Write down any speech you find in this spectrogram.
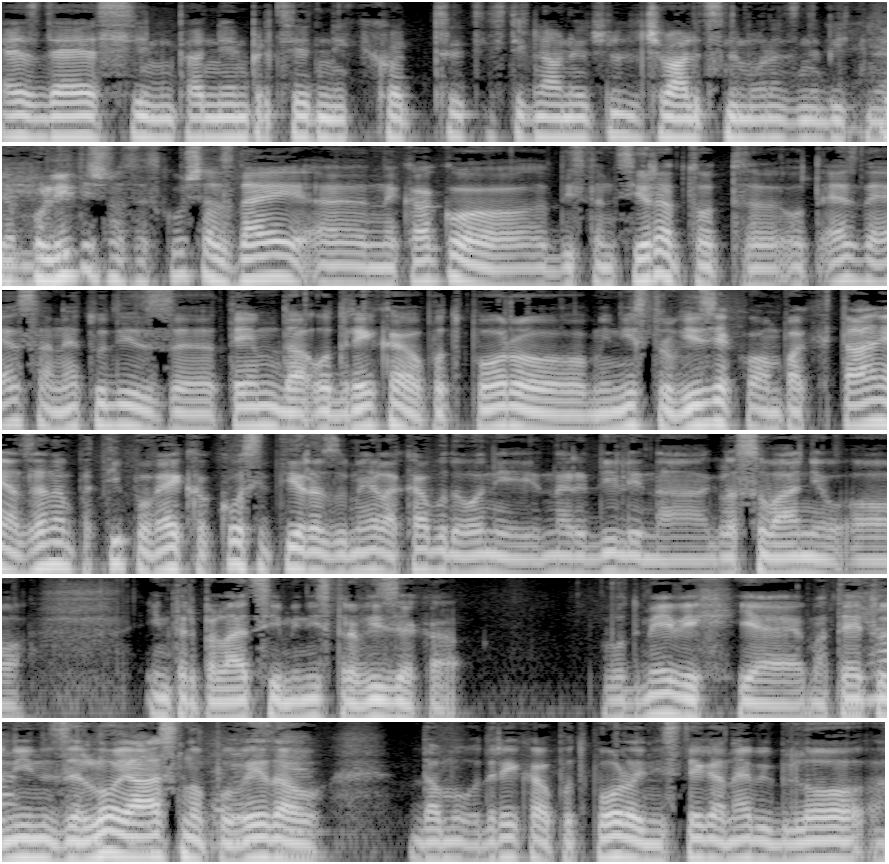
SDS in pa njen predsednik kot tisti glavni odločevalec ne more znebiti. Ne. Ja, politično se skuša zdaj eh, nekako distancirati od, od SDS-a, ne tudi z tem, da odrekajo podporo ministru Vizjaku, ampak Tanja, zdaj nam pa ti pove, kako si ti razumela, kaj bodo oni naredili na glasovanju o interpelaciji ministra Vizjaka. V odmevih je Matej Ja, Tonin zelo jasno res povedal, da mu odrekajo podporo in iz tega naj bi bilo uh,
